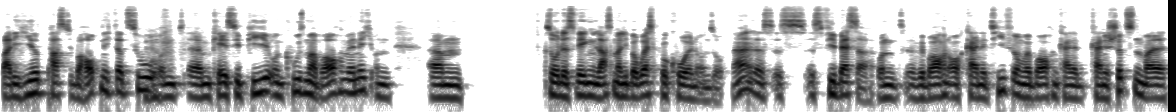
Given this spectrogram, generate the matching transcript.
Buddy Hield passt überhaupt nicht dazu ja. und ähm, KCP und Kuzma brauchen wir nicht und ähm, so, deswegen lass mal lieber Westbrook holen und so. Ne? Das ist, ist viel besser. Und wir brauchen auch keine Tiefe und wir brauchen keine, keine Schützen, weil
